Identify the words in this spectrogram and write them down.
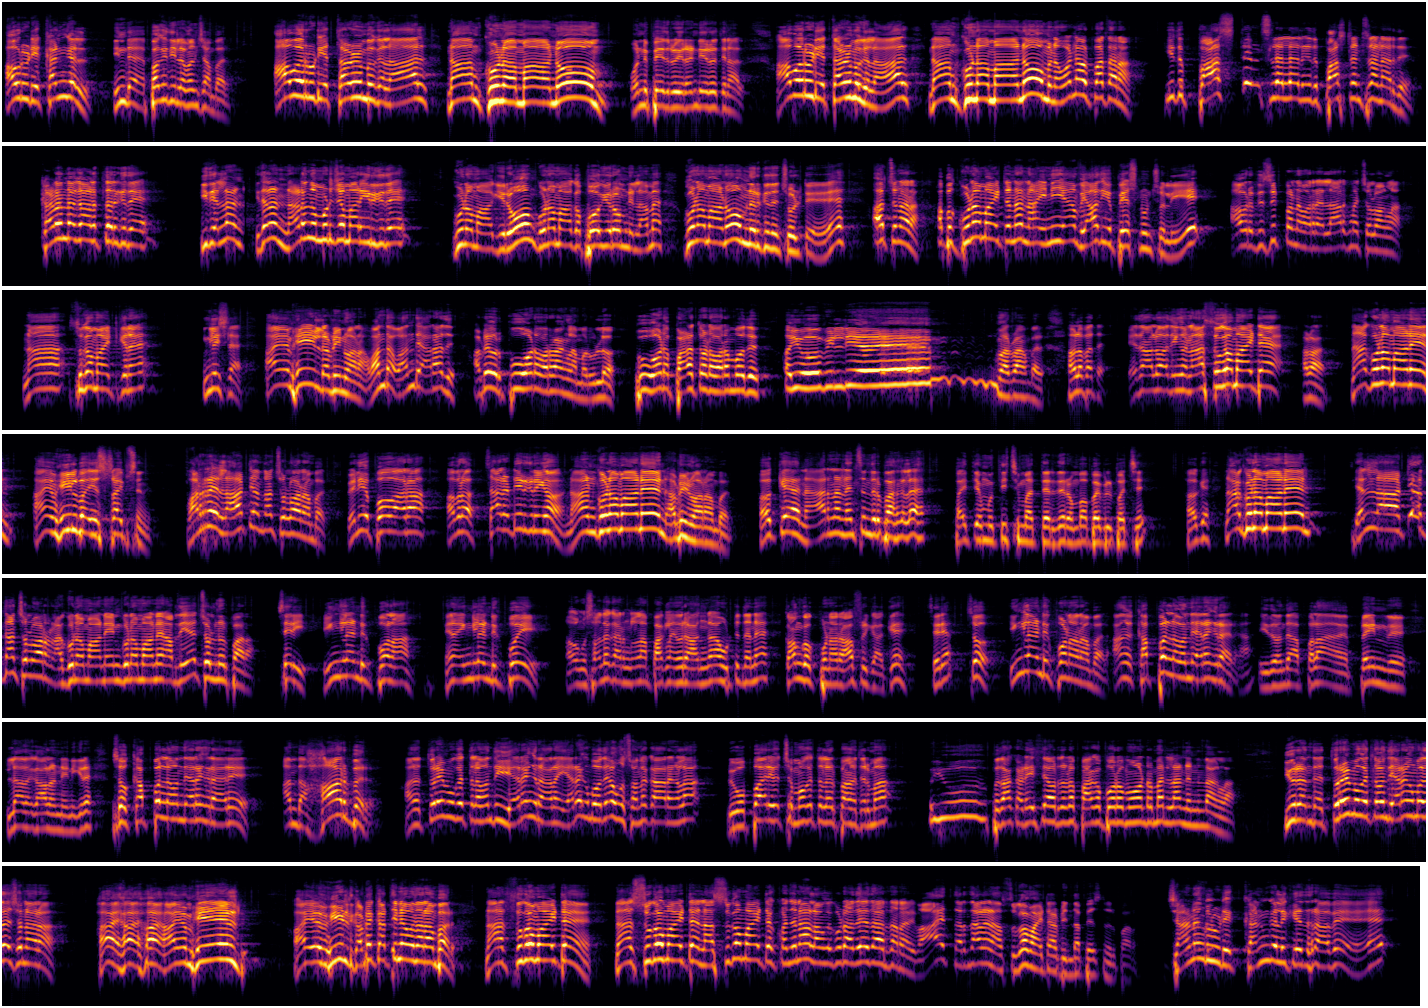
அவருடைய கண்கள் இந்த பகுதியில் வந்துச்சான் பாரு. அவருடைய தழும்புகளால் நாம் குணமானோம். ஒன்று பேர் ரெண்டு இருபத்தி நாலு அவருடைய தழும்புகளால் நாம் குணமானோம். ஒன்னு அவர் பார்த்தாராம். இது பாஸ்டன்ஸ்ல எல்லாம் இருக்குது. பாஸ்ட் டென்ஸ்லாம் என்னது கடந்த காலத்தில் இருக்குதே. இதெல்லாம் இதெல்லாம் நடந்து முடிஞ்ச மாதிரி இருக்குதே. குணமாகிறோம் குணமாக போகிறோம்னு இல்லாம குணமானோம்னு இருக்குதுன்னு சொல்லிட்டு அவர் சொன்னாரா அப்ப குணமாயிட்டேன்னா நான் இனி ஏன் வியாதியை பேசணும்னு சொல்லி அவரை விசிட் பண்ண வர எல்லாருக்குமே சொல்லுவாங்களாம். நான் சுகமாயிட்டுக்கிறேன் இங்கிலீஷ்ல ஐ எம் ஹீல்ட் அப்படின்னு வரான். வந்த வந்து யாராவது அப்படியே ஒரு பூவோட வருவாங்களா மாதிரி உள்ள. பூவோட பழத்தோட வரும்போது ஐயோ வில்லியம் வருவாங்க பாரு. அவளை பார்த்து ஏதாவது அதிகம் நான் சுகமாயிட்டேன். நான் குணமானேன். I am heal by his வர்ற எல்லாட்டையும் தான் சொல்லுவாராம் பார். வெளியே போவாரா? அப்புறம் சார் எப்படி இருக்கிறீங்க? நான் குணமானேன் அப்படின்னு வரான் பார். ஓகே யாரெல்லாம் நினச்சிருந்துருப்பாங்களே பைத்தியம் முத்திச்சு மத்தருது ரொம்ப பைபிள் பச்சு. ஓகே நான் குணமானேன். எல்லாட்டையும் தான் சொல்லுவாராம். நான் குணமானேன் குணமானேன் அதையே சொல்லிருப்பாரா சரி இங்கிலாந்துக்கு போகலாம் ஏன்னா இங்கிலாந்துக்கு போய் அவங்க சொந்தக்காரங்கெல்லாம் பார்க்கலாம். இவர் அங்கே விட்டு தானே காங்கோக்கு போனார் ஆப்பிரிக்காக்கு. சரியா? ஸோ இங்கிலாந்துக்கு போனாராம் பார். அங்கே கப்பலில் வந்து இறங்குறாரு. இது வந்து அப்போல்லாம் பிளெயின் இல்லாத காலம்னு நினைக்கிறேன். ஸோ கப்பலில் வந்து இறங்குறாரு. அந்த ஹார்பர் அந்த துறைமுகத்தில் வந்து இறங்குறாராம் இறங்கும் போதே அவங்க சொந்தக்காரங்களாம் இப்படி ஒப்பாரி வச்ச முகத்தில் இருப்பாங்க தெரியுமா? ஐயோ இப்போதான் கடைசி அவரோட தடவை பார்க்க போறோமோன்ற மாதிரி எல்லாம் நின்றுந்தாங்களாம் இவர் அந்த துறைமுகத்தில் வந்து இறங்கும் போதே சொன்னாராம். Hi hi hi I am healed I am healed அப்படியே கத்தினே வந்தாராம் பார். நான் சுகமாயிட்டேன். நான் சுகமாயிட்டேன். நான் சுகமாயிட்டேன். கொஞ்ச நாள் அவங்க கூட அதே தான் இருந்தாரா வாய் திறந்தாலே நான் சுகமாயிட்டேன் அப்படின்னு தான் பேசினிருப்பாரு ஜனங்களுடைய கண்களுக்கு எதிராகவே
